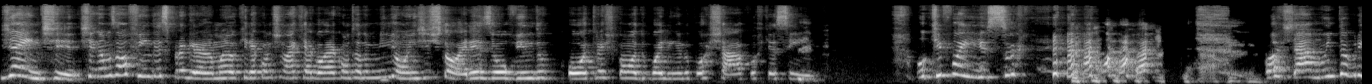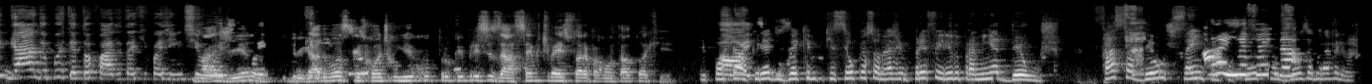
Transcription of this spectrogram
Gente, chegamos ao fim desse programa. Eu queria continuar aqui agora contando milhões de histórias e ouvindo outras, como a do bolinho do Porchat, porque assim, o que foi isso? Porchat, muito obrigada por ter topado estar aqui com a gente Imagina. hoje. Imagina. Obrigado vocês. Conte comigo para o que precisar. Sempre tiver história para contar, eu tô aqui. E, Porchat, eu queria dizer que, que seu personagem preferido para mim é Deus. Faça Deus sempre. Ai, é verdade. Deus é maravilhoso.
